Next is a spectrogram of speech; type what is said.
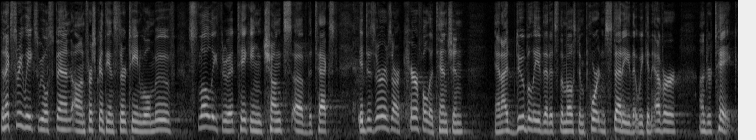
The next three weeks we will spend on 1 Corinthians 13. We'll move slowly through it, taking chunks of the text. It deserves our careful attention. And I do believe that it's the most important study that we can ever undertake.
